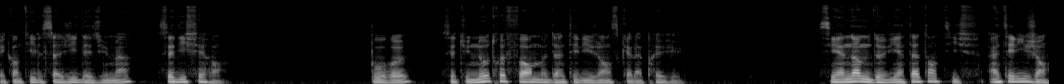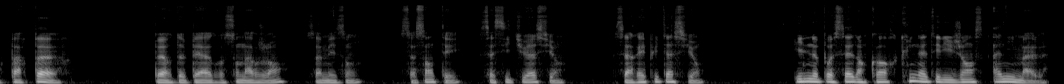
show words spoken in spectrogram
mais quand il s'agit des humains, c'est différent. Pour eux, c'est une autre forme d'intelligence qu'elle a prévue. Si un homme devient attentif, intelligent par peur, peur de perdre son argent, sa maison, sa santé, sa situation, sa réputation, il ne possède encore qu'une intelligence animale.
